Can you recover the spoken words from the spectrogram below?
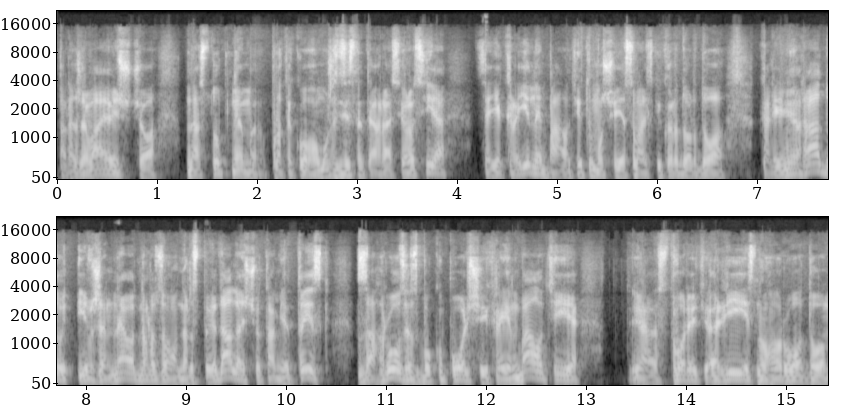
переживають, що наступним проти кого може здійснити агресію Росія, це є країни Балтії, тому що є Сувальський коридор до Калінінграду, і вже неодноразово не розповідали, що там є тиск, загрози з боку Польщі і країн Балтії, е, створюють різного роду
